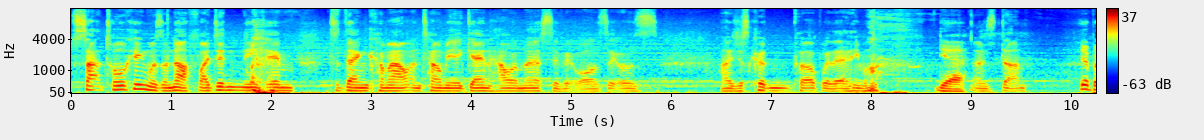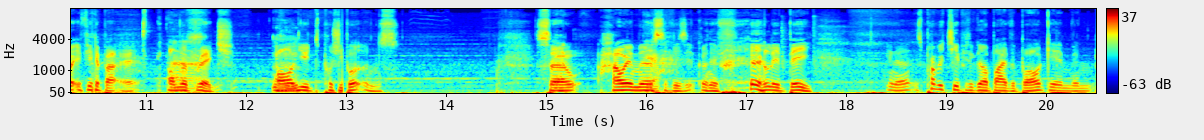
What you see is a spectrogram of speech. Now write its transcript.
sat talking was enough. I didn't need him to then come out and tell me again how immersive it was. It was. I just couldn't put up with it anymore. Yeah. I was done. yeah, but if you think about it, on the Uh, bridge, all Mhm. you do is push your buttons. So how immersive is it going to really be? You know, it's probably cheaper to go buy the board game than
